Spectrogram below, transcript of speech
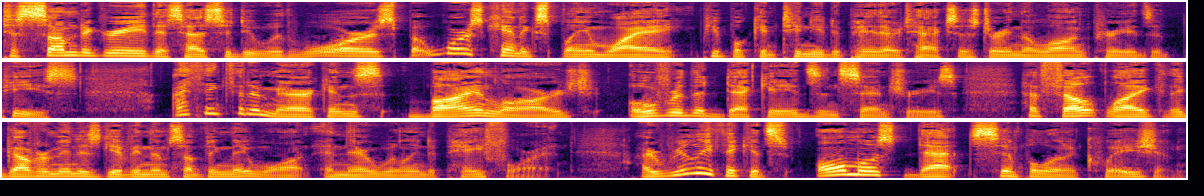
to some degree, this has to do with wars, but wars can't explain why people continue to pay their taxes during the long periods of peace. I think that Americans, by and large, over the decades and centuries, have felt like the government is giving them something they want and they're willing to pay for it. I really think it's almost that simple an equation.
